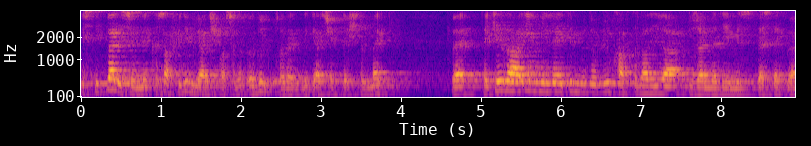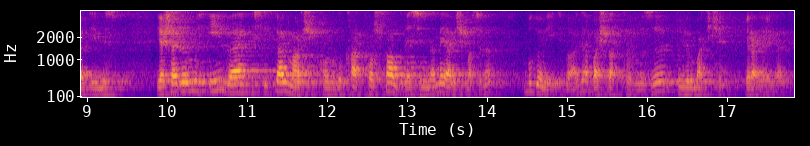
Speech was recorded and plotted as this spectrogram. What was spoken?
İstiklal isimli kısa film yarışmasının ödül törenini gerçekleştirmek ve Tekirdağ İl Milli Eğitim Müdürlüğü katkılarıyla düzenlediğimiz, destek verdiğimiz, yaşadığımız il ve İstiklal Marşı konulu kartpostal resimleme yarışmasını bugün itibariyle başlattığımızı duyurmak için bir araya geldik.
